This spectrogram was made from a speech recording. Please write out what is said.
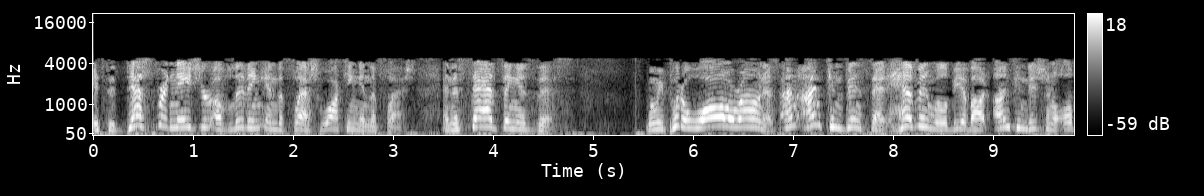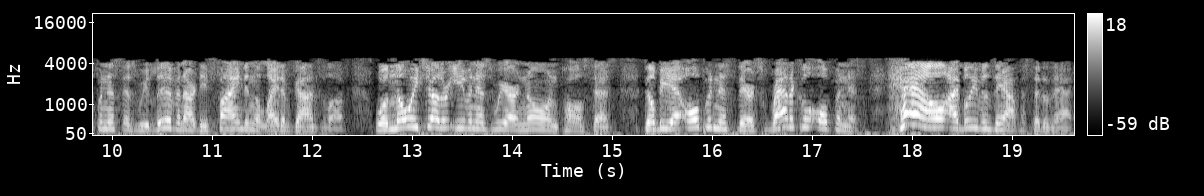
it's a desperate nature of living in the flesh, walking in the flesh. And the sad thing is this when we put a wall around us, I'm, I'm, convinced that heaven will be about unconditional openness as we live and are defined in the light of God's love. We'll know each other even as we are known, Paul says. There'll be an openness there. It's radical openness. Hell, I believe, is the opposite of that.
